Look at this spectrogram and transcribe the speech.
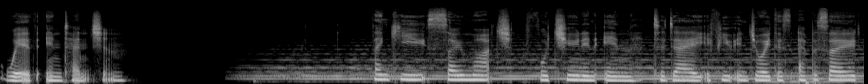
with intention. Thank you so much for tuning in today. If you enjoyed this episode,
